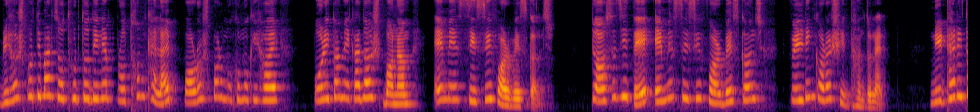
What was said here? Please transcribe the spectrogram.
বৃহস্পতিবার চতুর্থ দিনে প্রথম খেলায় পরস্পর মুখোমুখি হয় পরিতম একাদশ বনাম এমএসসিসি ফরবেসগঞ্জ টসে জিতে এমএসসিসি ফরবেসগঞ্জ ফিল্ডিং করার সিদ্ধান্ত নেন। নির্ধারিত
